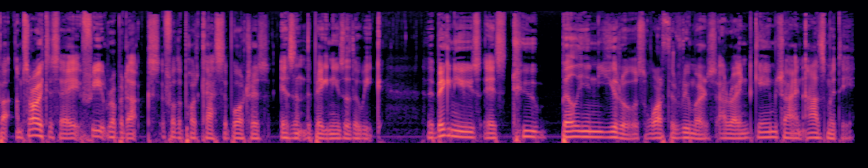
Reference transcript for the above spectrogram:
But I'm sorry to say, free rubber ducks for the podcast supporters isn't the big news of the week. The big news is 2 billion euros worth of rumours around game giant Asmodee.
